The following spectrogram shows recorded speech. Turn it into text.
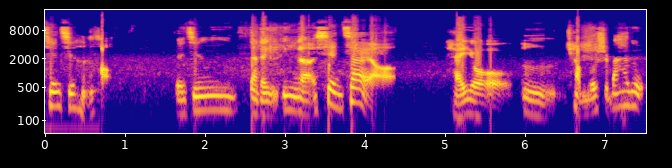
天气很好，北京大概应该现在啊，还有嗯，差不多十八度，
